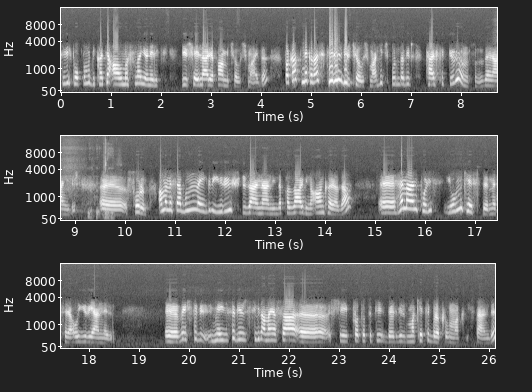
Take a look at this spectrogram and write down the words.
sivil toplumu dikkate almasına yönelik bir şeyler yapan bir çalışmaydı. Fakat ne kadar steril bir çalışma. Hiç bunda bir terslik görüyor musunuz? Herhangi bir e, sorun. Ama mesela bununla ilgili bir yürüyüş düzenlendiğinde pazar günü Ankara'da e, hemen polis yolunu kesti mesela o yürüyenlerin. Ee, ve işte bir, meclise bir sivil anayasa e, şey prototipi böyle bir maketi bırakılmak istendi.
